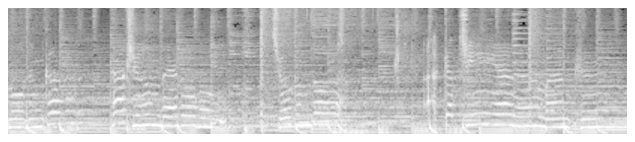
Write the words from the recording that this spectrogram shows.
모든 걸다 준대도 조금도 아깝지 않을 만큼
